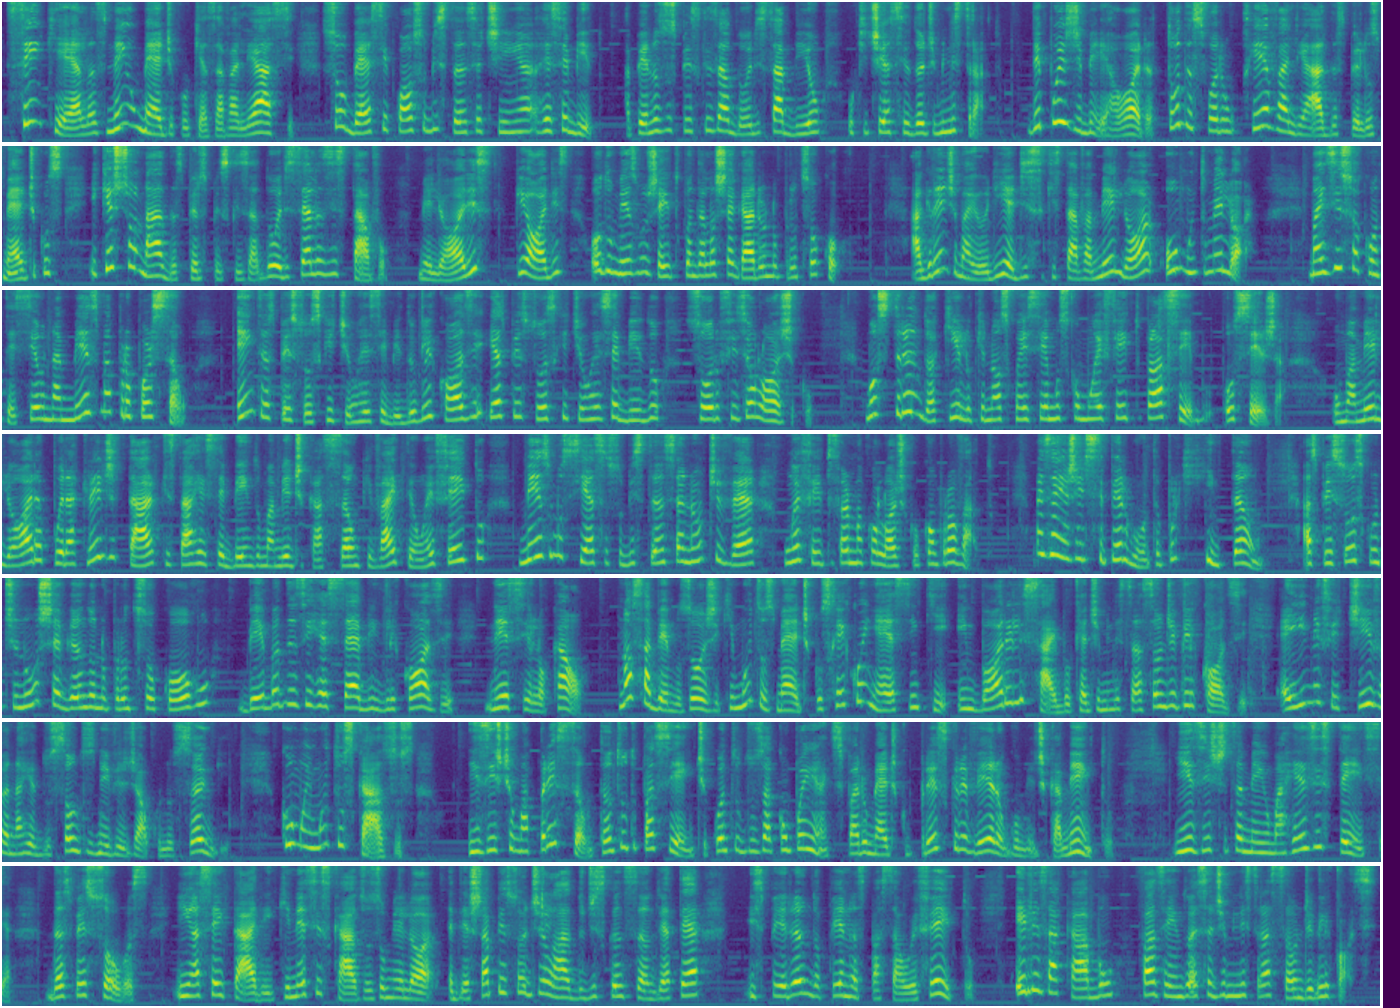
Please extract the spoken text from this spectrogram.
sem que elas nem o médico que as avaliasse soubesse qual substância tinha recebido. Apenas os pesquisadores sabiam o que tinha sido administrado. Depois de meia hora, todas foram reavaliadas pelos médicos e questionadas pelos pesquisadores se elas estavam melhores, piores ou do mesmo jeito quando elas chegaram no pronto-socorro. A grande maioria disse que estava melhor ou muito melhor, mas isso aconteceu na mesma proporção entre as pessoas que tinham recebido glicose e as pessoas que tinham recebido soro fisiológico, mostrando aquilo que nós conhecemos como um efeito placebo, ou seja, uma melhora por acreditar que está recebendo uma medicação que vai ter um efeito, mesmo se essa substância não tiver um efeito farmacológico comprovado. Mas aí a gente se pergunta, por que então as pessoas continuam chegando no pronto-socorro bêbadas e recebem glicose nesse local? Nós sabemos hoje que muitos médicos reconhecem que, embora eles saibam que a administração de glicose é inefetiva na redução dos níveis de álcool no sangue, como em muitos casos existe uma pressão tanto do paciente quanto dos acompanhantes para o médico prescrever algum medicamento, e existe também uma resistência das pessoas em aceitarem que nesses casos o melhor é deixar a pessoa de lado descansando e até esperando apenas passar o efeito, eles acabam fazendo essa administração de glicose.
